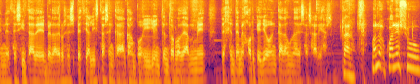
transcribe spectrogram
necesita de verdaderos especialistas en cada campo. Y yo intento rodearme de gente mejor que yo en cada una de esas áreas. Claro. Bueno, ¿cuál es su,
